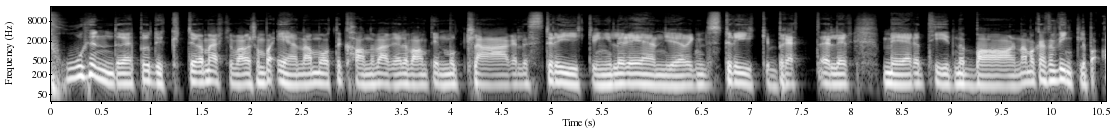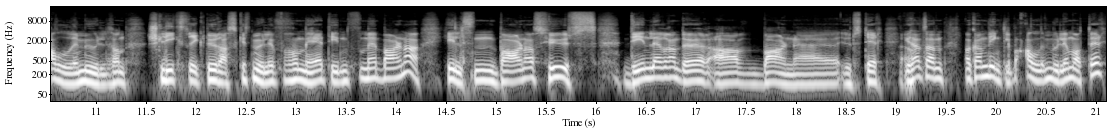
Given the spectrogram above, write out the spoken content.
200 produkter og merkevarer som på en eller annen måte kan være relevant inn mot klær eller stryking eller rengjøring eller strykebrett eller mer tid med barna. Man kan sånn vinkle på alle mulige sånn Slik stryker du raskest mulig for å få mer tid med barna. Hilsen Barnas Hus, din leverandør av barneutstyr. Ja. Sånn, man kan vinkle på alle mulige måter.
